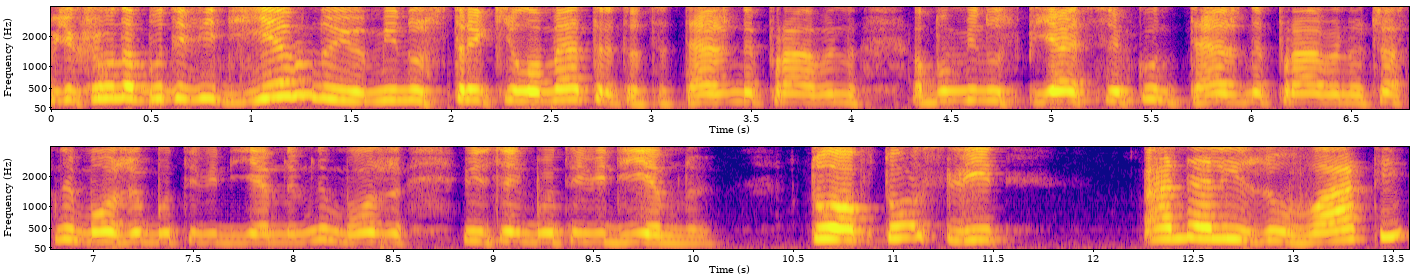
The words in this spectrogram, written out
Якщо вона буде від'ємною, мінус 3 кілометри, то це теж неправильно. Або мінус 5 секунд теж неправильно. Час не може бути від'ємним, не може відстань бути від'ємною. Тобто слід аналізувати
